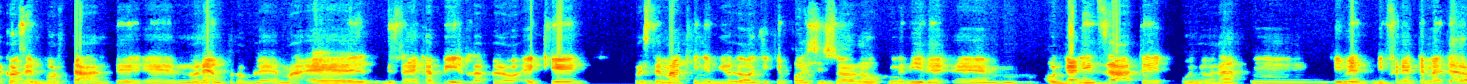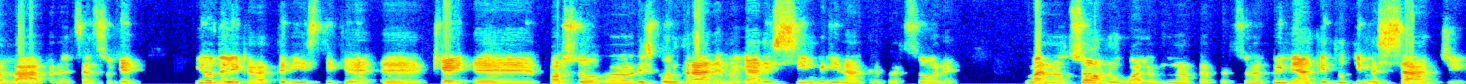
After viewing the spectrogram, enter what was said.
la cosa importante eh, non è un problema, è, bisogna capirla però, è che queste macchine biologiche poi si sono, come dire, ehm, organizzate ognuna mh, differentemente dall'altra, nel senso che io ho delle caratteristiche eh, che eh, posso eh, riscontrare magari simili in altre persone, ma non sono uguali ad un'altra persona. Quindi anche tutti i messaggi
